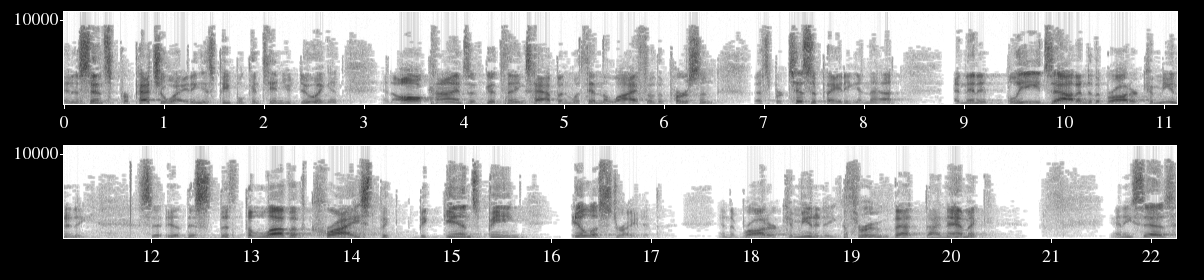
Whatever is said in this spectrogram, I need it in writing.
in a sense, perpetuating as people continue doing it. And all kinds of good things happen within the life of the person that's participating in that. And then it bleeds out into the broader community. So uh, this, this, the love of Christ be, begins being illustrated in the broader community through that dynamic. And he says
